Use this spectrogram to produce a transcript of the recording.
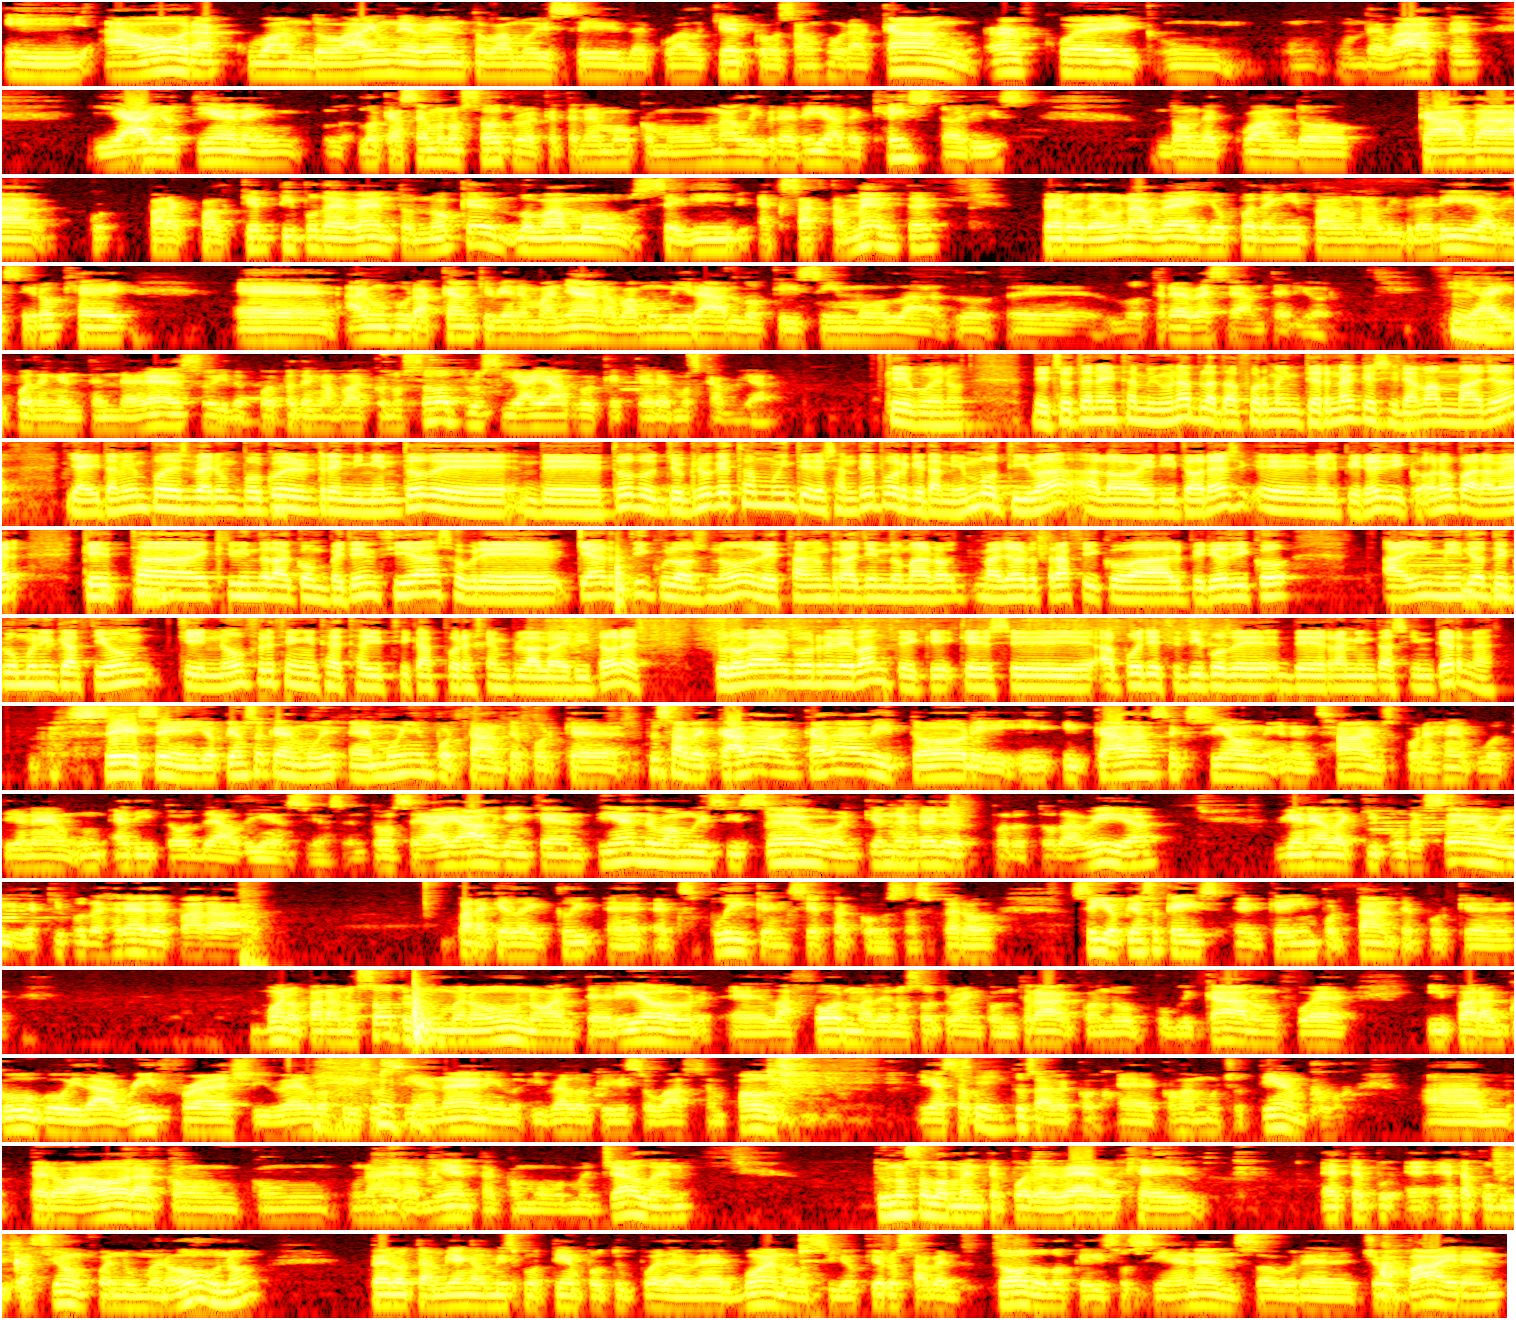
Y ahora cuando hay un evento, vamos a decir, de cualquier cosa, un huracán, un earthquake, un, un, un debate, ya ellos tienen, lo que hacemos nosotros es que tenemos como una librería de case studies, donde cuando cada, para cualquier tipo de evento, no que lo vamos a seguir exactamente, pero de una vez ellos pueden ir para una librería, decir, ok, eh, hay un huracán que viene mañana, vamos a mirar lo que hicimos la, lo, eh, los tres veces anterior. Y hmm. ahí pueden entender eso y después pueden hablar con nosotros si hay algo que queremos cambiar. Qué bueno. De hecho, tenéis también una plataforma interna que se llama Maya y ahí también puedes ver un poco el rendimiento de, de todo. Yo creo que esto es muy interesante porque también motiva a los editores eh, en el periódico, ¿no? Para ver qué está escribiendo la competencia, sobre qué artículos, ¿no? Le están trayendo mayor tráfico al periódico hay medios de comunicación que no ofrecen estas estadísticas, por ejemplo, a los editores. ¿Tú lo ves algo relevante que, se apoye este tipo de, herramientas internas? Sí, sí, yo pienso que es muy, importante porque, tú sabes, cada, cada editor y, y, cada sección en el Times, por ejemplo, tiene un editor de audiencias. Entonces hay alguien que entiende, vamos a decir, SEO entiende redes, pero todavía viene al equipo de SEO y equipo de redes para para que le eh, expliquen ciertas cosas. Pero sí, yo pienso que es, eh, que es importante porque, bueno, para nosotros, número uno, anterior, eh, la forma de nosotros encontrar cuando publicaron fue ir para Google y dar refresh y ver lo que hizo CNN y, ver lo que hizo Washington Post. Y eso, tú sabes, coge mucho tiempo. Um, pero ahora con, con una herramienta como Magellan, tú no solamente puedes ver, ok, este, esta publicación fue número uno, pero también al mismo tiempo tú puedes ver, bueno, si yo quiero saber todo lo que hizo CNN sobre Joe Biden,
